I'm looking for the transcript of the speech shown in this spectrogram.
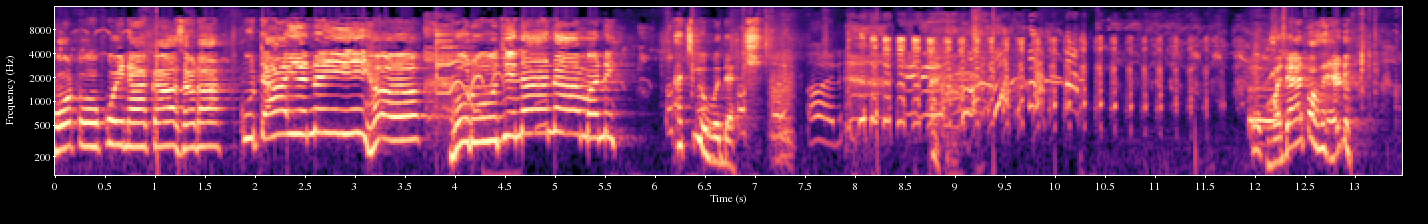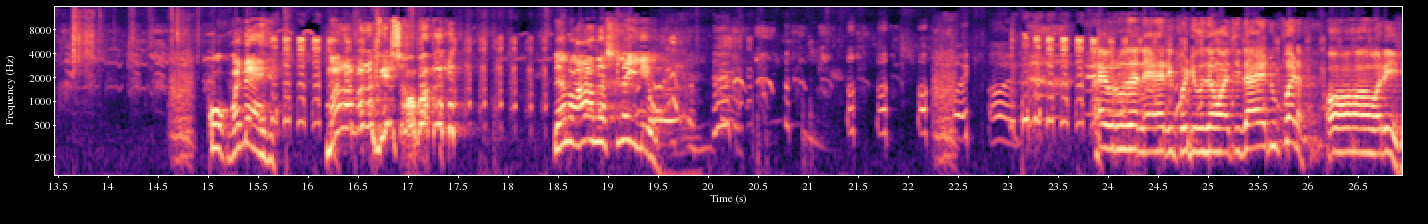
ખોટું કોઈના કાસડા કુટાય નહીં હ. ગુરુજીના નામની. આચીઓ બધા. કોક વધાય તો હેડ. કોક વધારે મારા પર ફીરશો પેલો આ રસ લઈ લેવો આવ્યું છે પડ્યું છે વાંચી જાય ઉપર. ઓહો વરી.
